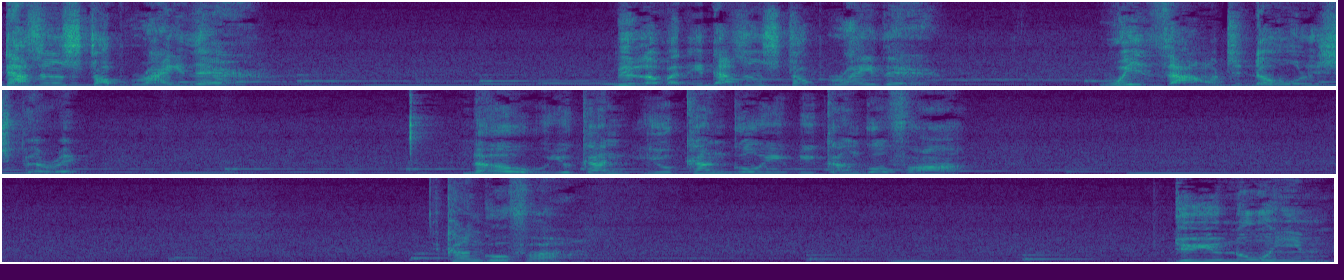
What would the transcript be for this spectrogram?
doesn't stop right there. Beloved, it doesn't stop right there. Without the Holy Spirit, no, you can't you can't go you can't go far. Can't go far. Do you know him?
